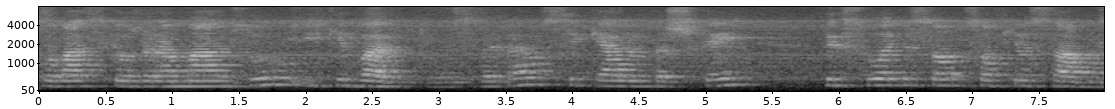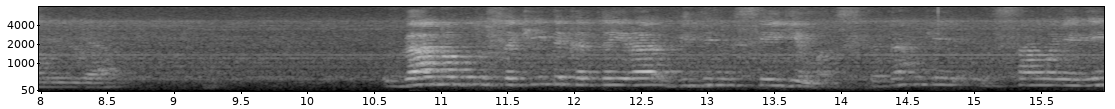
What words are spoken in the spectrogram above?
Slovatskio drama durų iki vartų. Svarbiausi kelio taškai fiksuoti so, Sofijos sąmonėje. Galima būtų sakyti, kad tai yra vidinis ėjimas, kadangi sąmonė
